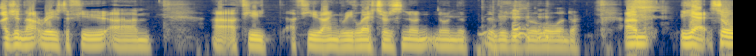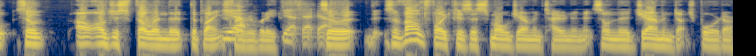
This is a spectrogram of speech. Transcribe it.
imagine that raised a few um, uh, a few a few angry letters known, known the, the regions of the Lowlander. Um, yeah, so so I'll, I'll just fill in the, the blanks Yeah. for everybody. Yeah, yeah, yeah. So so Waldfeucht is a small German town and it's on the German Dutch border,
